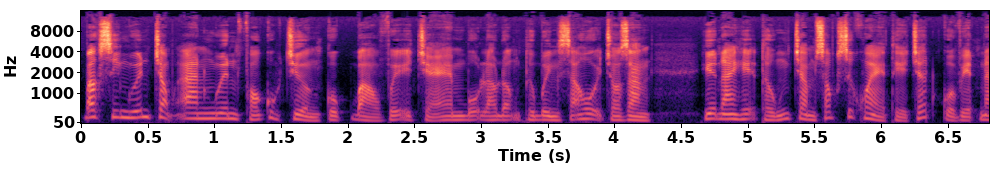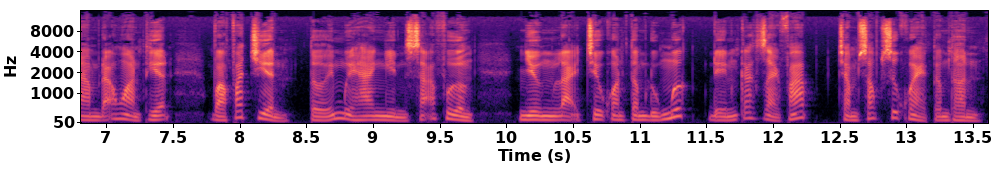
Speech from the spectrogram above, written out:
Bác sĩ Nguyễn Trọng An, nguyên Phó Cục trưởng Cục Bảo vệ Trẻ Em Bộ Lao động Thương binh Xã hội cho rằng, hiện nay hệ thống chăm sóc sức khỏe thể chất của Việt Nam đã hoàn thiện và phát triển tới 12.000 xã phường, nhưng lại chưa quan tâm đúng mức đến các giải pháp chăm sóc sức khỏe tâm thần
